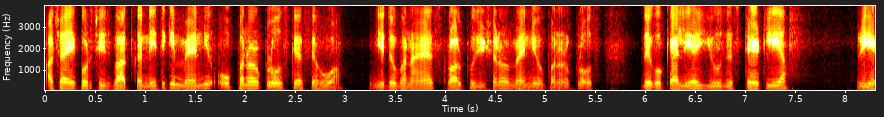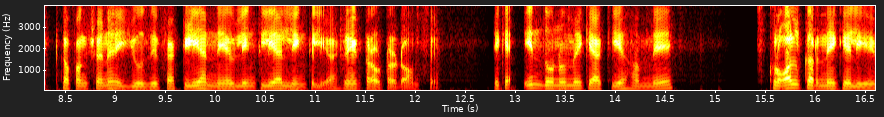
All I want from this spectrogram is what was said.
अच्छा एक और चीज़ बात करनी थी कि मेन्यू ओपन और क्लोज कैसे हुआ? ये जो बनाया है स्क्रॉल पोजीशन और मेन्यू ओपन और क्लोज देखो क्या लिया? यूज़ स्टेट लिया। रिएक्ट का फ़ंक्शन है। यूज़ इफ़ेक्ट लिया। नेव लिंक लिया। लिंक लिया। रिएक्ट राउटर डॉम से। ठीक है? इन दोनों में क्या किया हमने? स्क्रॉल करने के लिए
